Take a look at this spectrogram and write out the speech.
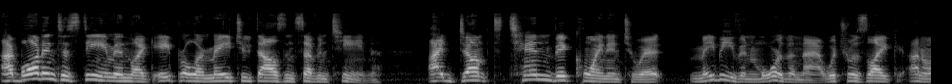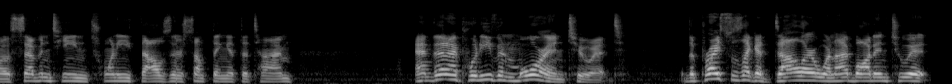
I bought into Steem in like April or May 2017. I dumped 10 Bitcoin into it, maybe even more than that, which was like, I don't know, 17, 20,000 or something at the time. And then I put even more into it. The price was like a dollar when I bought into it.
